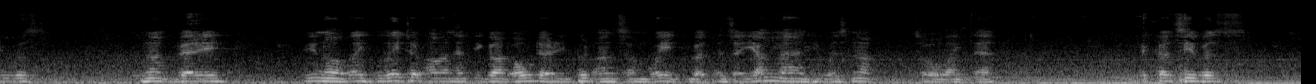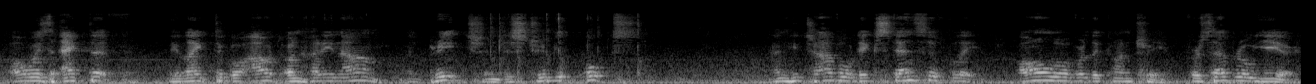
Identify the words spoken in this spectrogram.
He was not very, you know, like later on as he got older, he put on some weight, but as a young man, he was not so like that because he was always active they like to go out on Harinam and preach and distribute books. And he traveled extensively all over the country for several years.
